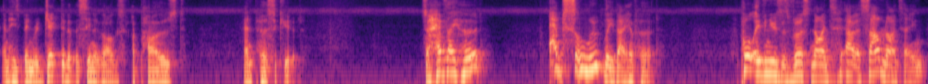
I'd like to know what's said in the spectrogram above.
and he's been rejected at the synagogues, opposed, and persecuted. So, have they heard? Absolutely, they have heard. Paul even uses verse 19, uh, Psalm 19,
